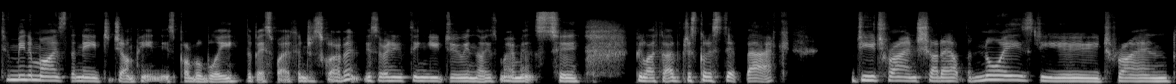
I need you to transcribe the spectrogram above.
to minimize the need to jump in is probably the best way I can describe it. Is there anything you do in those moments to be like, I've just got to step back? Do you try and shut out the noise? Do you try and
